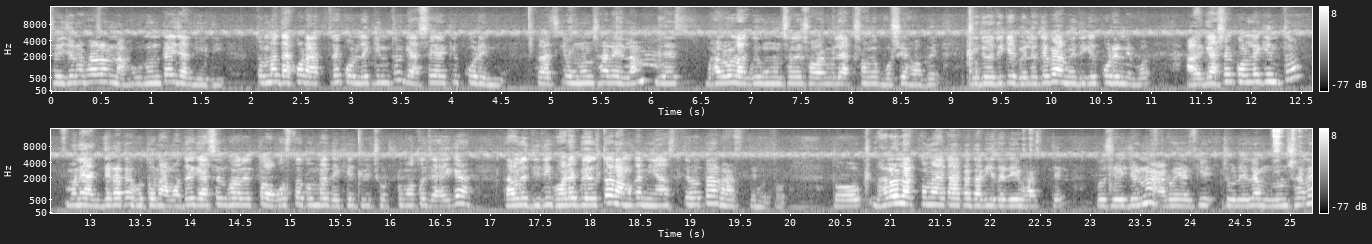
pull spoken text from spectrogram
সেই জন্য ভাবলাম, না, উনুনটাই জ্বালিয়ে দিই। তোমরা দেখো, রাত্রে করলে কিন্তু গ্যাসে আর কি করে নিই। তো আজকে উনুন সালে এলাম। বেশ, ভালো লাগবে উনুন সালে সবাই মিলে একসঙ্গে বসে হবে। দিদি ওদিকে বেলে দেবে, আমি এদিকে করে নেব। আর গ্যাসে করলে কিন্তু মানে এক জায়গাতে হতো না। আমাদের গ্যাসের ঘরের তো অবস্থা তোমরা দেখেছি, ছোট্ট মতো জায়গা। তাহলে দিদি ঘরে বেলতো আর আমাকে নিয়ে আসতে হতো আর ভাসতে হতো। তো ভালো লাগতো না একা একা দাঁড়িয়ে দাঁড়িয়ে ভাজতে তো সেই জন্য আমি আর কি চলে এলাম উনুন সালে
